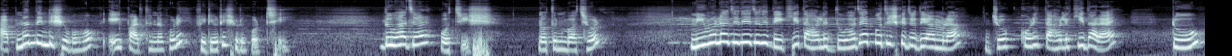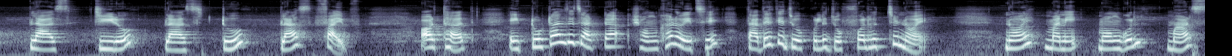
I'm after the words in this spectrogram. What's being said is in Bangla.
আপনার দিনটি শুভ হোক এই প্রার্থনা করে ভিডিওটি শুরু করছি। দু হাজার পঁচিশ, নতুন বছর। নিউমোলজি দিয়ে যদি দেখি তাহলে দু হাজার পঁচিশকে যদি আমরা যোগ করি তাহলে কি দাঁড়ায়? Two plus zero plus two plus five. অর্থাৎ এই টোটাল যে চারটা সংখ্যা রয়েছে, তাদেরকে যোগ করলে যোগফল হচ্ছে নয়। নয় মানে মঙ্গল, মার্স।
